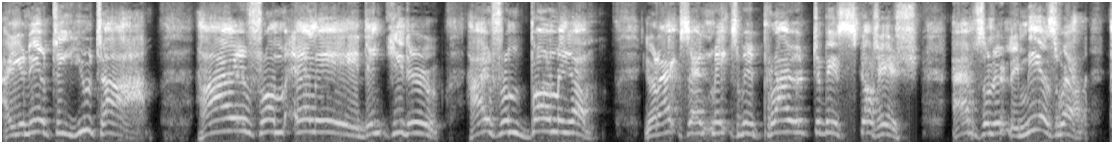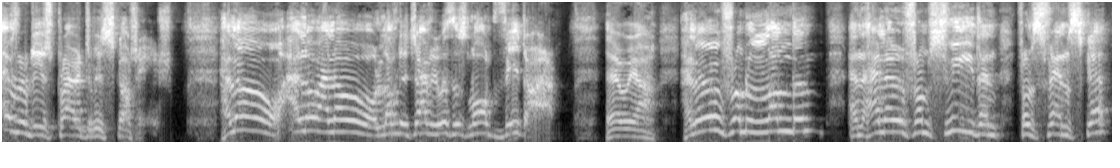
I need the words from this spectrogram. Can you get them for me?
Are you near to Utah? Hi from LA, Dinky Doo. Hi from Birmingham. Your accent makes me proud to be Scottish. Absolutely. Me as well. Everybody's proud to be Scottish. Hello, hello, hello. Lovely to have you with us, Lord Vader. There we are. Hello from London and hello from Sweden, from Svenska.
